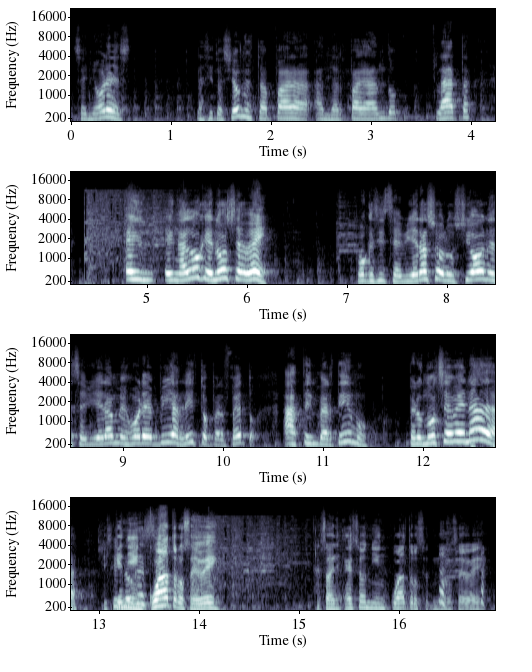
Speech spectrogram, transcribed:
Señores, la situación no está para andar pagando plata en, en algo que no se ve. Porque si se viera soluciones, se vieran mejores vías, listo, perfecto. Hasta invertimos. Pero no se ve nada. Es que ni en que- cuatro se ve. Eso, eso ni en cuatro se- no se ve.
